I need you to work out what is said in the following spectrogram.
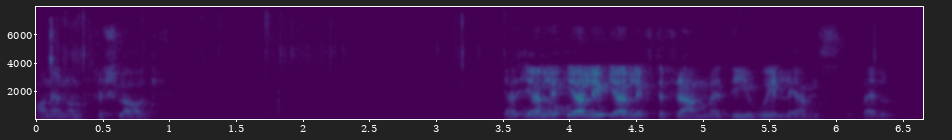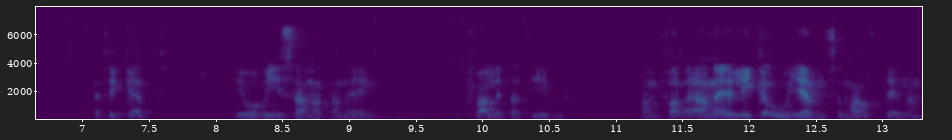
Har ni något förslag? Jag, jag, ja. jag, jag lyfter fram D. Williams själv. Jag tycker att i år visar han att han är en kvalitativ anfallare. Han är lika ojämn som alltid men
